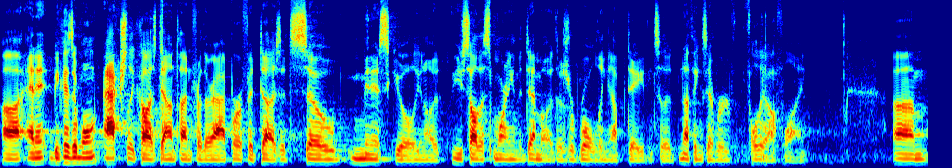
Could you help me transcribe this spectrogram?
Uh, and it, because it won't actually cause downtime for their app, or if it does, it's so minuscule. You know, you saw this morning in the demo, there's a rolling update, and so nothing's ever fully offline. Um,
